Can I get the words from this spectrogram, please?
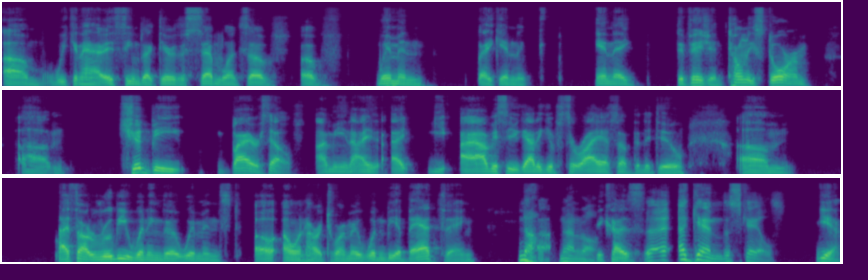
um, we can have. It seems like there's a semblance of of women like in the, in a division. Toni Storm um, should be by herself. I mean, I I, I obviously you got to give Saraya something to do. Um, I thought Ruby winning the women's uh, Owen Hart tournament wouldn't be a bad thing. No, uh, not at all. Because uh, again, the scales. Yeah,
